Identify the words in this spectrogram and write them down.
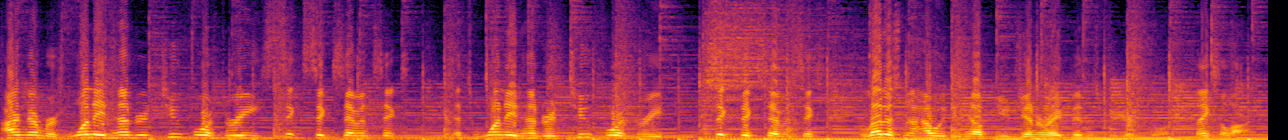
our number is 1-800-243-6676. That's 1-800-243-6676. Let us know how we can help you generate business for your store. Thanks a lot.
